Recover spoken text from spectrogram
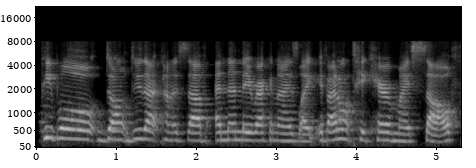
people don't do that kind of stuff and then they recognize like if i don't take care of myself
